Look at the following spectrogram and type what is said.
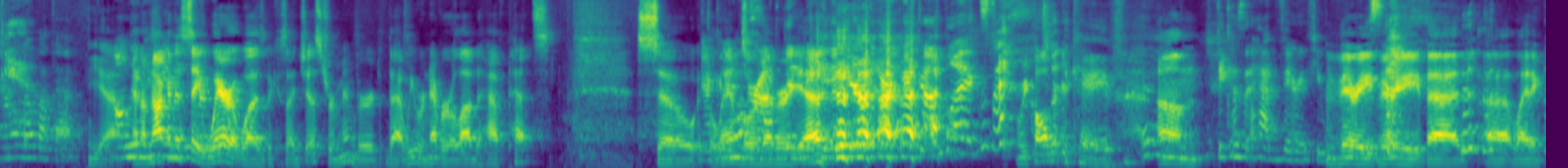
I don't know about that. Yeah, Only and I'm not going to say where it was because I just remembered that we were never allowed to have pets. So if the landlord ever, the yeah, of your apartment complex we called it the cave. Um, because it had very few. very very bad uh, lighting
